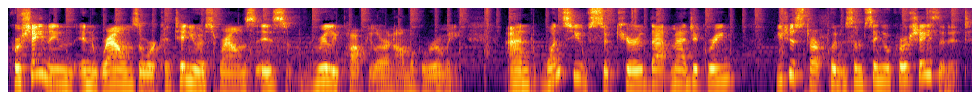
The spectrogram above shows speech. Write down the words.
Crocheting in, in rounds or continuous rounds is really popular in amigurumi. And once you've secured that magic ring, you just start putting some single crochets in it.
